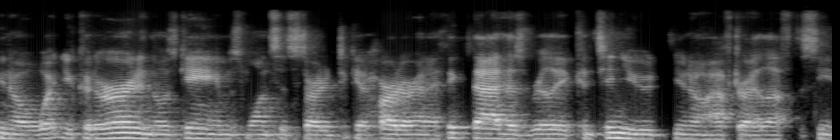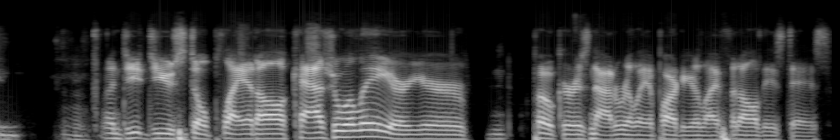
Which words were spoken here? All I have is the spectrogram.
you know, what you could earn in those games once it started to get harder. And I think that has really continued, you know, after I left the scene. Mm-hmm. And do, do you still play at all casually or your poker is not really a part of your life at all these days?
